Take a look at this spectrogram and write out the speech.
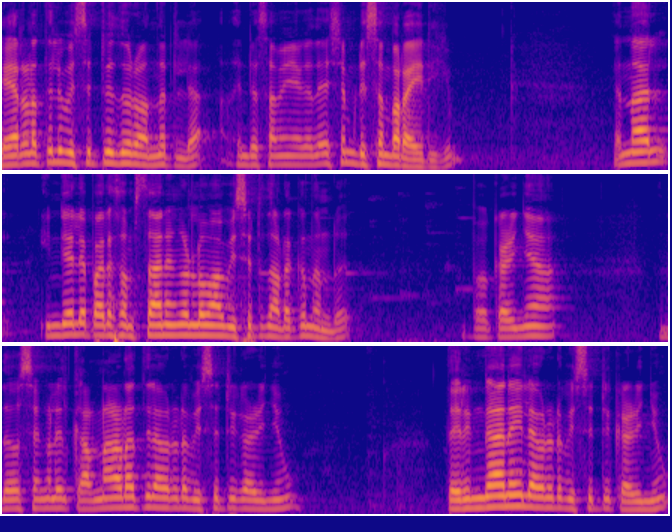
കേരളത്തിൽ വിസിറ്റ് ഇതുവരെ വന്നിട്ടില്ല. അതിന്റെ സമയം ഏകദേശം ഡിസംബർ ആയിരിക്കും. എന്നാൽ ഇന്ത്യയിലെ പല സംസ്ഥാനങ്ങളിലും ആ വിസിറ്റ് നടക്കുന്നുണ്ട്. അപ്പോൾ കഴിഞ്ഞ ദിവസങ്ങളിൽ കർണാടകത്തിൽ അവരുടെ വിസിറ്റ് കഴിഞ്ഞു. തെലുങ്കാനയിൽ അവരുടെ വിസിറ്റ് കഴിഞ്ഞു.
